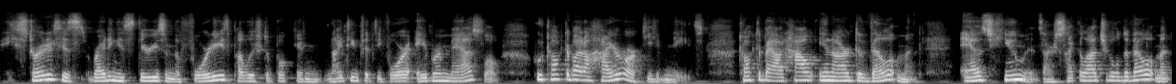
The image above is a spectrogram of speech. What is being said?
he started his writing his theories in the 40s, published a book in 1954, Abraham Maslow, who talked about a hierarchy of needs, talked about how in our development as humans, our psychological development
